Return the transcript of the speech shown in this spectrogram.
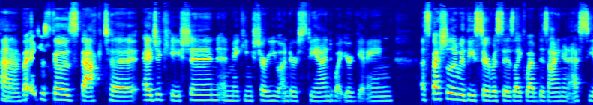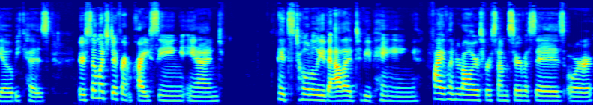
Um, But it just goes back to education and making sure you understand what you're getting, especially with these services like web design and SEO, because there's so much different pricing and it's totally valid to be paying $500 for some services or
